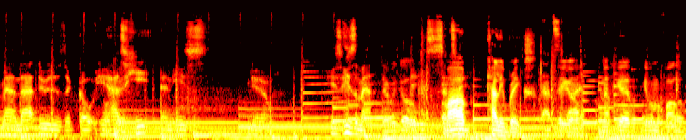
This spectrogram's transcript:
man, that dude is a goat. He has heat and he's, you know, he's he's the man. There we go. Mob Cali Breaks. That's there the you guy. go. Gonna have to give, give him a follow.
